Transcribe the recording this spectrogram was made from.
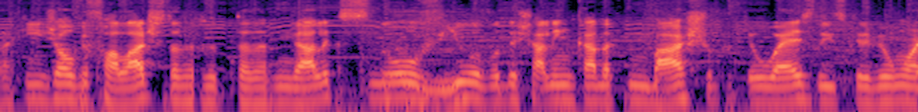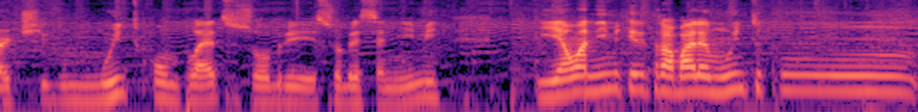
para quem já ouviu falar de Tatami Galaxy, se não ouviu, eu vou deixar linkado aqui embaixo, porque o Wesley escreveu um artigo muito completo sobre, sobre esse anime. E é um anime que ele trabalha muito com,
